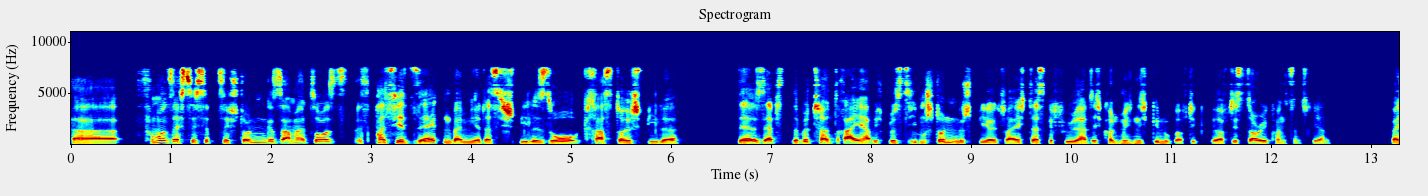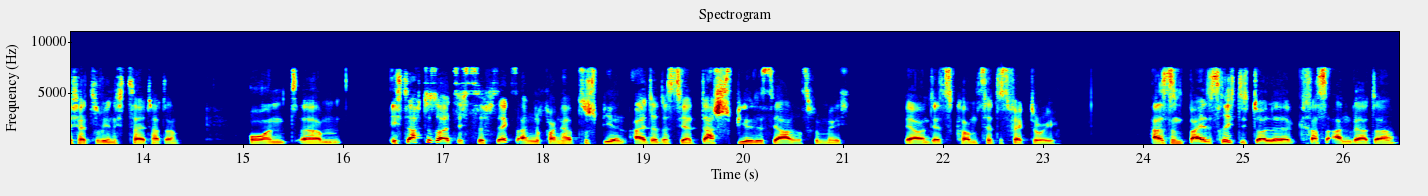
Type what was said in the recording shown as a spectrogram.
äh, 65, 70 Stunden gesammelt. So, es, es passiert selten bei mir, dass ich Spiele so krass doll spiele. Selbst The Witcher 3 habe ich bloß sieben Stunden gespielt, weil ich das Gefühl hatte, ich konnte mich nicht genug auf die, auf die Story konzentrieren, weil ich halt zu wenig Zeit hatte. Und ähm, ich dachte so, als ich Civ 6 angefangen habe zu spielen, Alter, das ist ja das Spiel des Jahres für mich. Ja, und jetzt kommt Satisfactory. Also sind beides richtig tolle, krasse Anwärter.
